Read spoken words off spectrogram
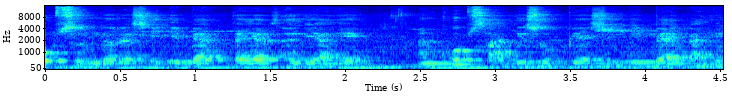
खूप सुंदर अशी ही बॅग तयार झाली आहे आणि खूप साधी सोपी अशी ही बॅग आहे.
